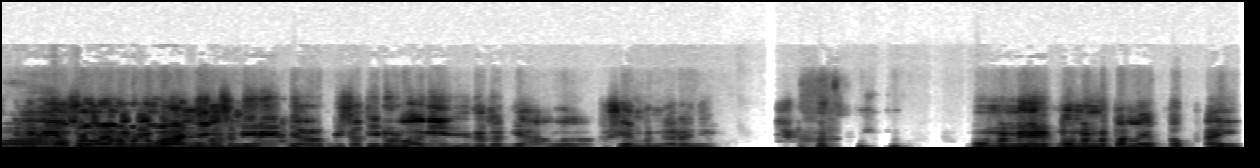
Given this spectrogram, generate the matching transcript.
Wah. Ini nih yang suka lu berdua, anjing. sendiri biar bisa tidur lagi gitu kan. Ya Allah, kasihan bener anjing. momen nih, momen depan laptop, tai.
